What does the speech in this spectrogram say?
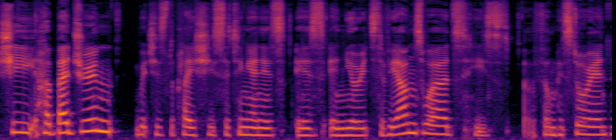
She, her bedroom, which is the place she's sitting in, is is in Yuri Tsivian's words. He's a film historian.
